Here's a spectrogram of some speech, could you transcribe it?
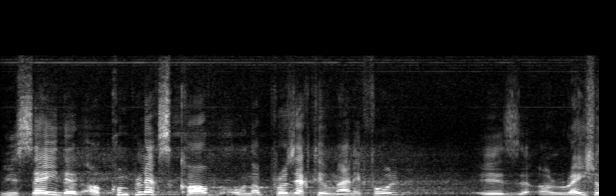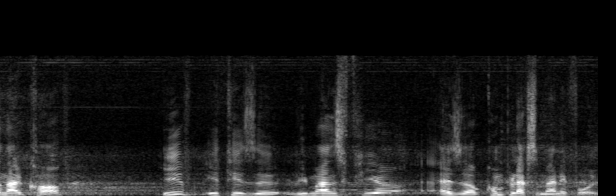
we say that a complex curve on a projective manifold is a rational curve if it is a Riemann sphere as a complex manifold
